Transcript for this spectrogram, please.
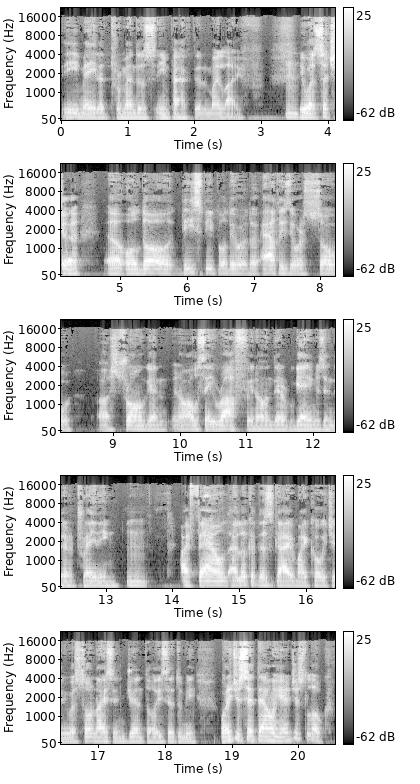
he made a tremendous impact in my life. Mm. It was such a. Uh, although these people, they were the athletes, they were so uh, strong and you know I would say rough, you know, in their games and their training. Mm-hmm. I found I look at this guy, my coach, and he was so nice and gentle. He said to me, "Why don't you sit down here and just look,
